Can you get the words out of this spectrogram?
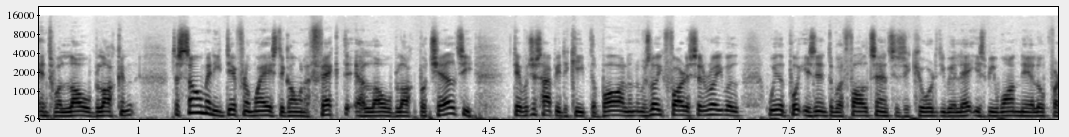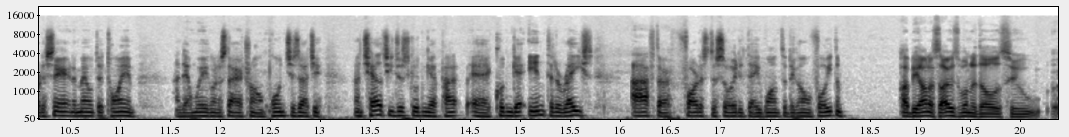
into a low block. And there's so many different ways to go and affect a low block. But Chelsea, they were just happy to keep the ball. And it was like Forest said, right, well, we'll put you into a false sense of security. We'll let you be 1 0 up for a certain amount of time. And then we're going to start throwing punches at you. And Chelsea just couldn't get uh, couldn't get into the race after Forest decided they wanted to go and fight them. I'll be honest, I was one of those who uh,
